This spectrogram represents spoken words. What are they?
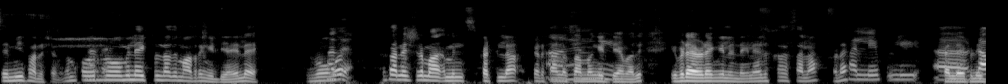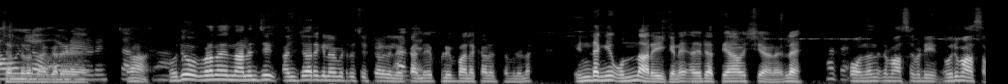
സെമി ഫർണിച്ചർ നമുക്ക് ഒരു റൂമിലേക്കുള്ളത് മാത്രം കിട്ടിയാ അല്ലേ? റൂം. ഫർണിച്ചർ മീൻസ് കട്ടില കിടക്കാനുള്ള സമയം കിട്ടിയാൽ മതി. ഇവിടെ എവിടെയെങ്കിലും ഉണ്ടെങ്കിൽ ഏതൊക്കെ സ്ഥലം? ഇവിടെ? കല്ലേപ്പള്ളി ചന്ദ്രനഗർ. ആ. ഒരു ഇവിടെ നിന്ന് നാലഞ്ച് അഞ്ചാറ് കിലോമീറ്റർ ചുറ്റളവില്ലേ അതെ. കല്ലേപ്പള്ളിയും പാലക്കാട് തമ്മിലുള്ള ഉണ്ടെങ്കിൽ ഒന്ന് അറിയിക്കണേ. അതൊരു അത്യാവശ്യമാണ് അല്ലേ? ഒന്നര ഒന്നൊന്നര മാസം ഇവിടെ ഒരു മാസം.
